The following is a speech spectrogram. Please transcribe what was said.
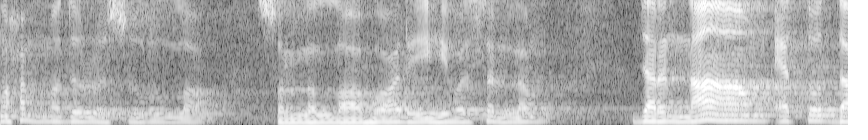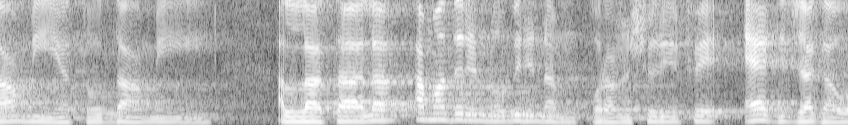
মোহাম্মদুর রসুল্লাহ সাল্লাহ আলহি ওয়াসাল্লাম, যার নাম এত দামি এত দামি। আল্লাহ তাআলা আমাদের নবীর নাম কোরআন শরীফে এক জায়গাও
